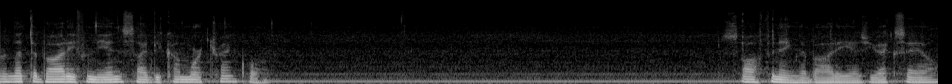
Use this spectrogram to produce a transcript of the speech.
Or let the body from the inside become more tranquil. Softening the body as you exhale.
